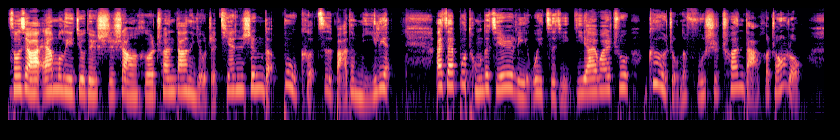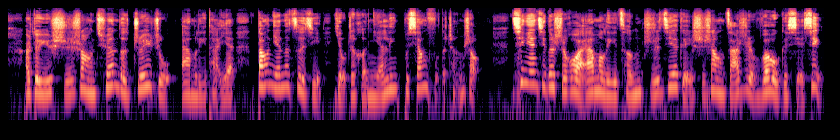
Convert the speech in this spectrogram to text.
从小啊，Emily 就对时尚和穿搭呢有着天生的不可自拔的迷恋。爱在不同的节日里为自己 DIY 出各种的服饰穿搭和妆容，而对于时尚圈的追逐，Emily 坦言，当年的自己有着和年龄不相符的成熟。七年级的时候啊，Emily 曾直接给时尚杂志 Vogue 写信，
